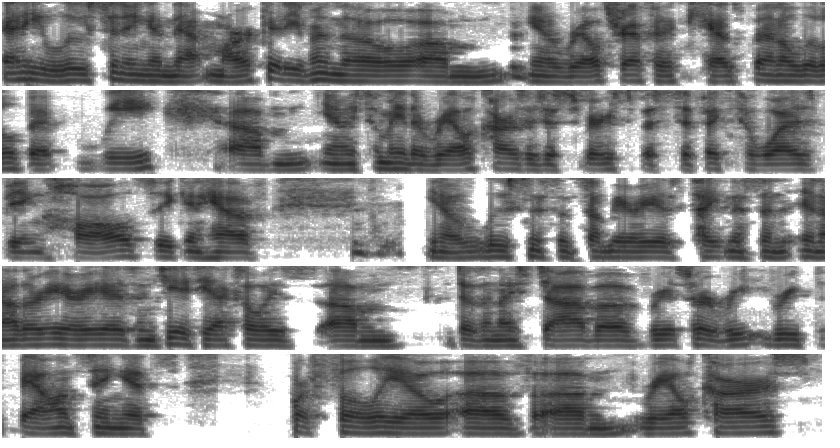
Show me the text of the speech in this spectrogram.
any loosening in that market, even though um, you know rail traffic has been a little bit weak. Um, you know, so many of the rail cars are just very specific to what is being hauled. So you can have mm-hmm. you know looseness in some areas, tightness in, in other areas, and GATX always um, does a nice job of re- sort of re- rebalancing its portfolio of um, rail cars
